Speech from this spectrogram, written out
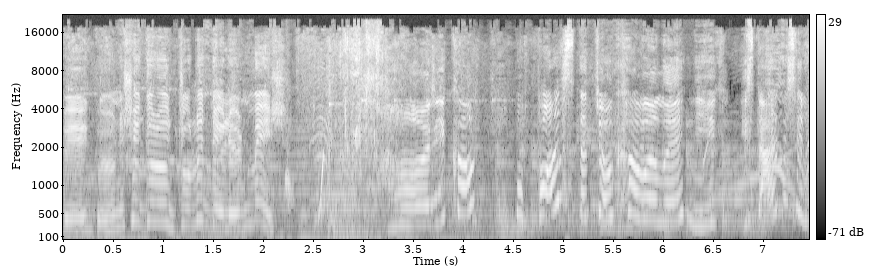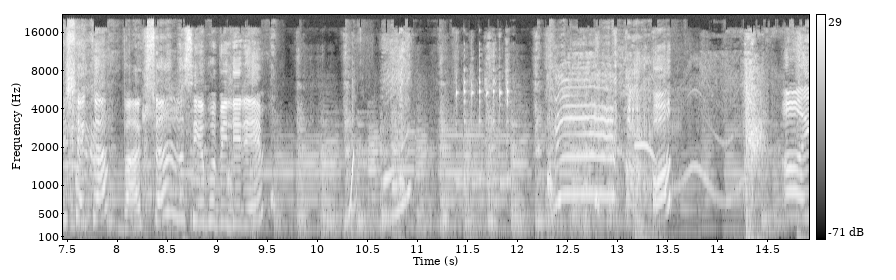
be görünüşe göre Julie delirmiş. Harika. Bu pasta çok havalı. Nick, ister misin bir şaka? Baksana nasıl yapabilirim. Hop. Ay,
